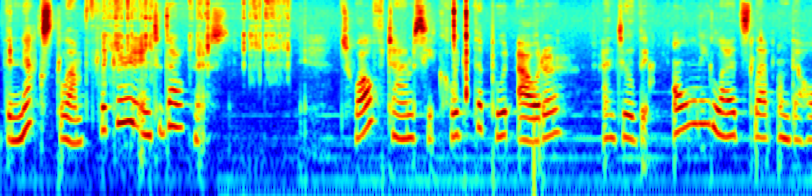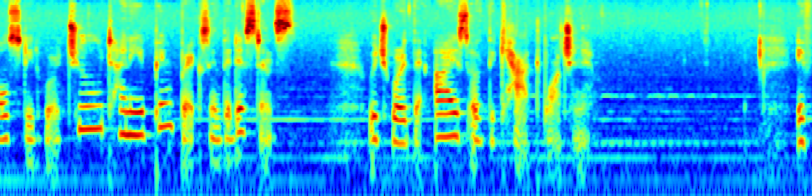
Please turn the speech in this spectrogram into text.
the next lamp flickered into darkness. Twelve times he clicked the put outer until the only lights left on the whole street were two tiny pinpricks in the distance, which were the eyes of the cat watching him. If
